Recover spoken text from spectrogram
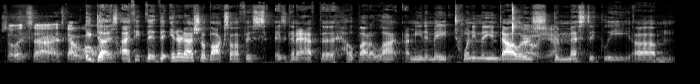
So it's uh, it's got a long. It does. way I think the, the international box office is going to have to help out a lot. I mean, it made twenty million dollars Oh, yeah. domestically. Um,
